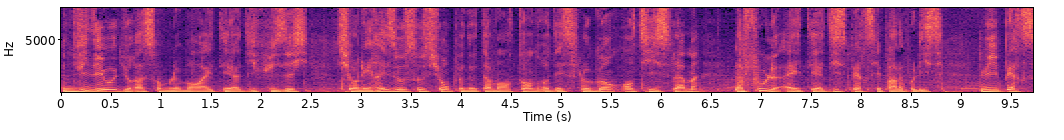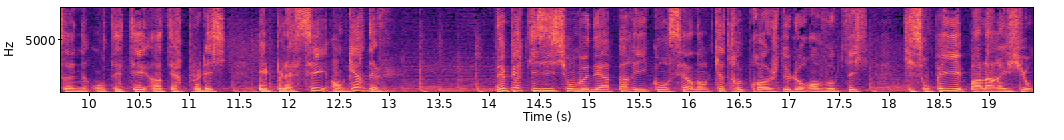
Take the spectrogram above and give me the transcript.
Une vidéo du rassemblement a été diffusée sur les réseaux sociaux. On peut notamment entendre des slogans anti-islam. La foule a été dispersée par la police. Huit personnes ont été interpellées et placées en garde à vue. Des perquisitions menées à Paris concernant quatre proches de Laurent Wauquiez qui sont payés par la région.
